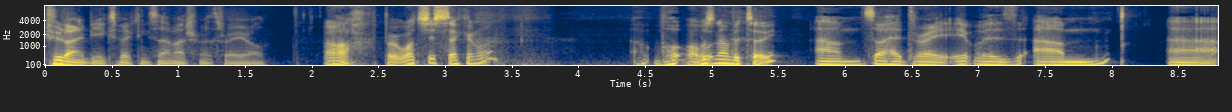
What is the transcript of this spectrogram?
should only be expecting so much from a three year old. Oh, but what's your second one? What, What was number two? Um, so I had three. It was um, uh,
